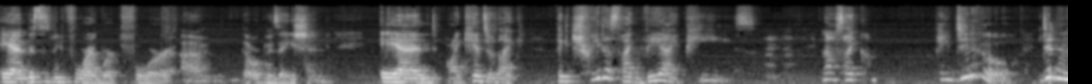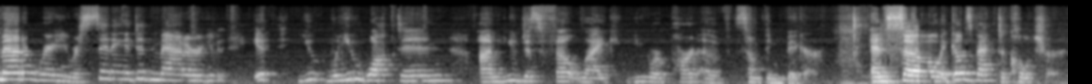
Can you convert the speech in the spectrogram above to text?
And this is before I worked for um, the organization. And my kids are like, they treat us like VIPs. And I was like, they do. It didn't matter where you were sitting. It didn't matter. It, you, when you walked in, um, you just felt like you were part of something bigger. And so it goes back to culture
